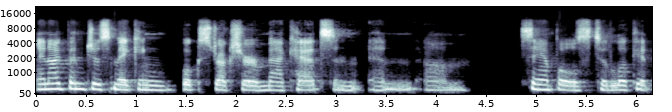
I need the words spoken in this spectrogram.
and I've been just making book structure maquettes and, and um, samples to look at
